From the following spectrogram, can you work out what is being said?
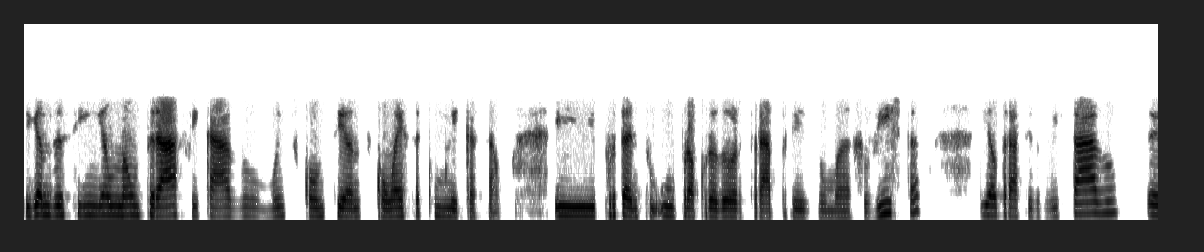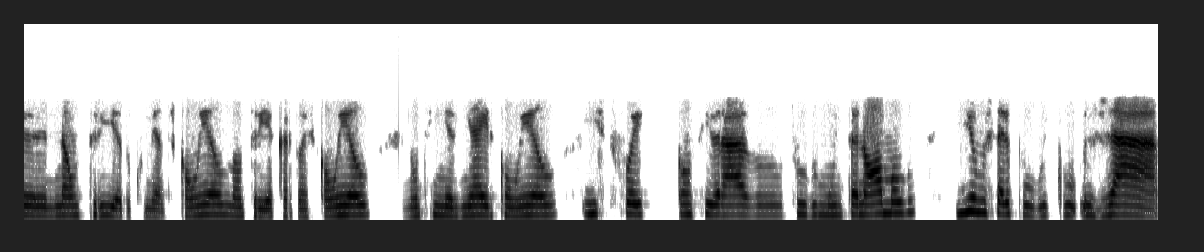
digamos assim, ele não terá ficado muito contente com essa comunicação. E, portanto, o procurador terá pedido uma revista, ele terá sido revistado, eh, não teria documentos com ele, não teria cartões com ele, não tinha dinheiro com ele. Isto foi considerado tudo muito anómalo e o Ministério Público já,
